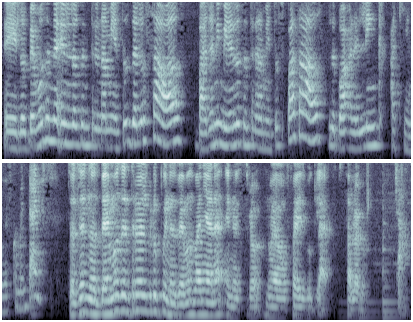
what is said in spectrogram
eh, los vemos en, en, los entrenamientos de los sábados, vayan y miren los entrenamientos pasados, les voy a dejar el link aquí en los comentarios. Entonces nos vemos dentro del grupo y nos vemos mañana en nuestro nuevo Facebook Live. Hasta luego. Chao.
